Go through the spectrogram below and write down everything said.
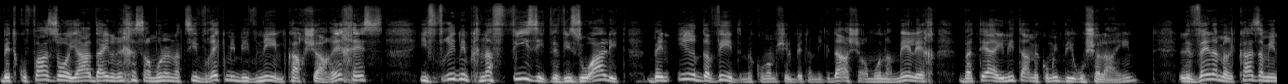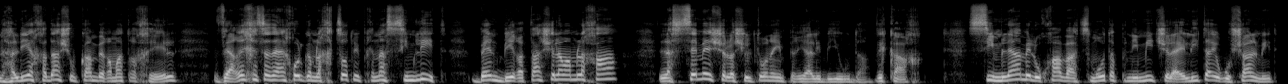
בתקופה זו היה עדיין רכס ארמון הנציב ריק מבפנים, כך שהרכס הפריד מבחינה פיזית וויזואלית בין עיר דוד, מקומם של בית המקדש, ארמון המלך, בתי האליטה המקומית בירושלים, לבין המרכז המנהלי החדש שהוקם ברמת רחל, והרכס הזה יכול גם לחצות מבחינה סמלית בין בירתה של הממלכה לסמל של השלטון האימפריאלי ביהודה. וכך, סמלי המלוכה והעצמאות הפנימית של האליטה הירושלמית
